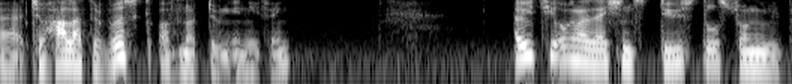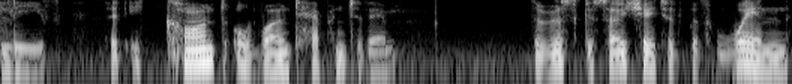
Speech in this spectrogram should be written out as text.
uh, to highlight the risk of not doing anything. OT organizations do still strongly believe that it can't or won't happen to them. The risk associated with when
